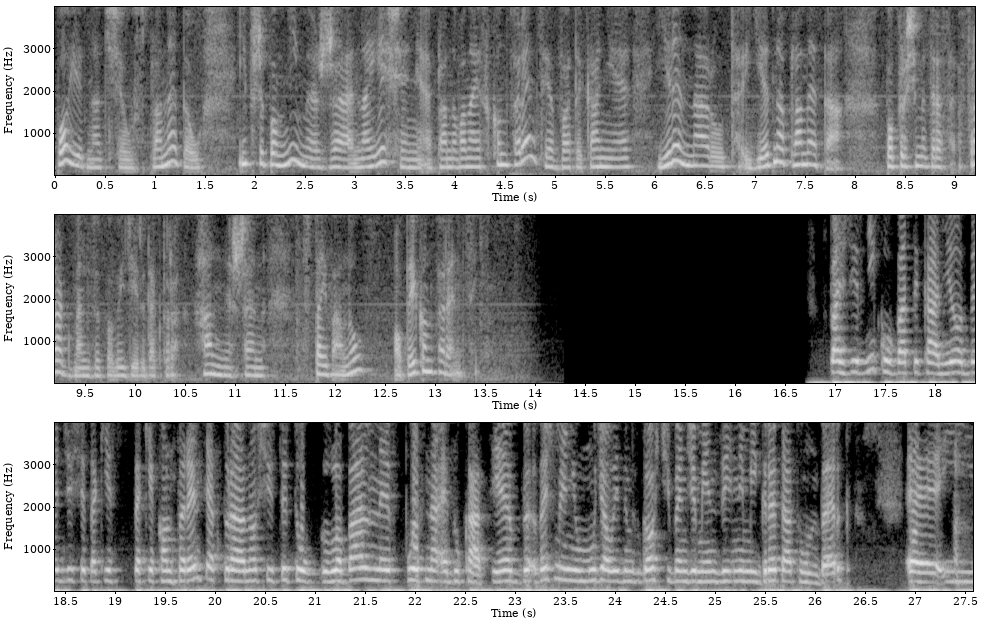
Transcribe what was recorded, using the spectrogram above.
pojednać się z planetą. I przypomnijmy, że na jesień planowana jest konferencja w Watykanie Jeden naród, jedna planeta. Poprosimy teraz fragment wypowiedzi redaktor Hanny Shen z Tajwanu o tej konferencji. W październiku w Watykanie odbędzie się takie, takie konferencja, która nosi tytuł Globalny wpływ na edukację. Weźmie nią udział jednym z gości będzie m.in. Greta Thunberg. E, I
